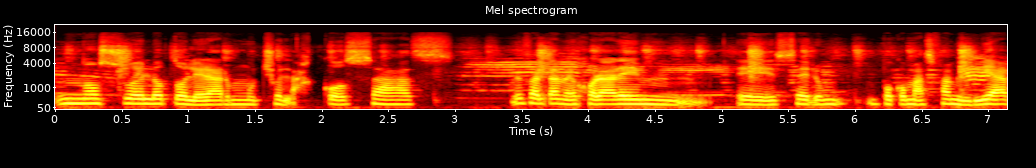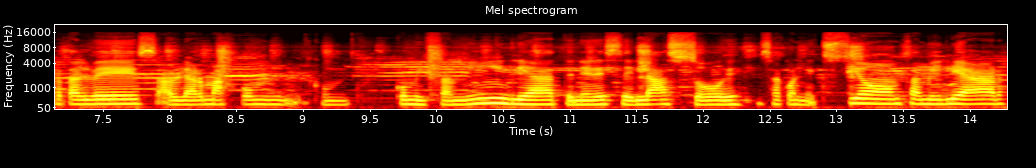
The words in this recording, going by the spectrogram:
no suelo tolerar mucho las cosas. Me falta mejorar en eh, ser un, poco más familiar tal vez, hablar más con, con, mi familia, tener ese lazo, esa conexión familiar.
